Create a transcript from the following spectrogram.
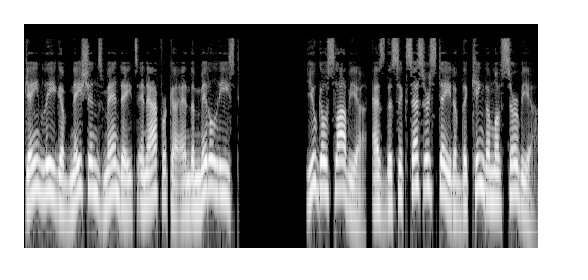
gained League of Nations mandates in Africa and the Middle East Yugoslavia, as the successor state of the Kingdom of Serbia.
